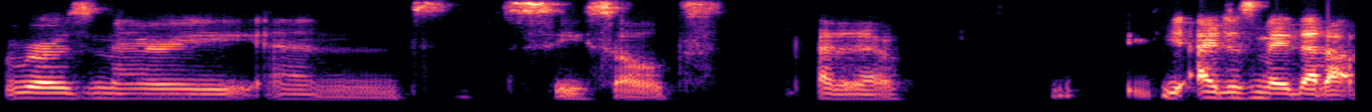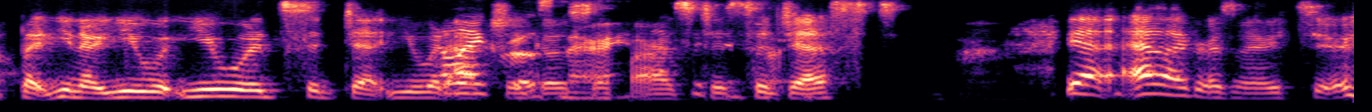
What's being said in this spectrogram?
rosemary and sea salt. I don't know, I just made that up, but you know, you you would suggest you would like actually rosemary. go so far as to suggest. Yeah, I like rosemary too,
